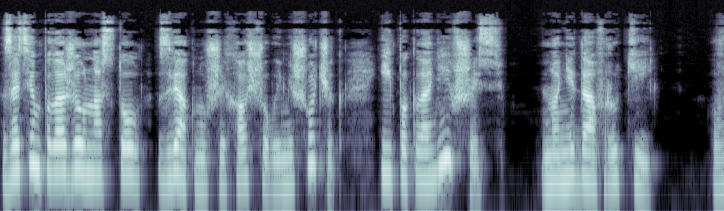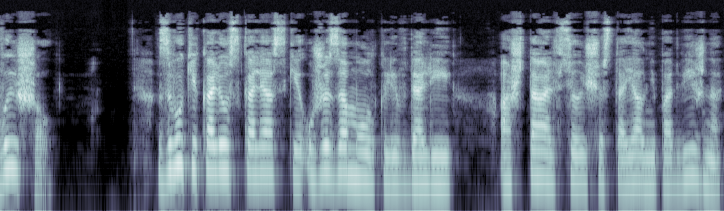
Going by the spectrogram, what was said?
Затем положил на стол звякнувший холщовый мешочек и, поклонившись, но не дав руки, вышел. Звуки колес коляски уже замолкли вдали, а Шталь все еще стоял неподвижно,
